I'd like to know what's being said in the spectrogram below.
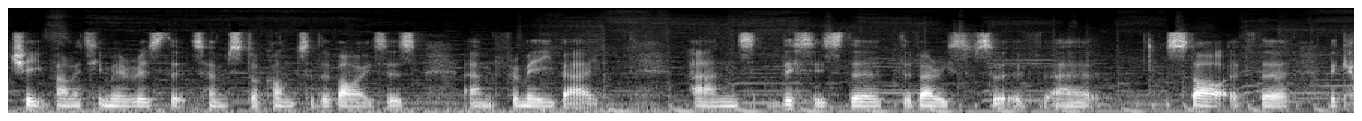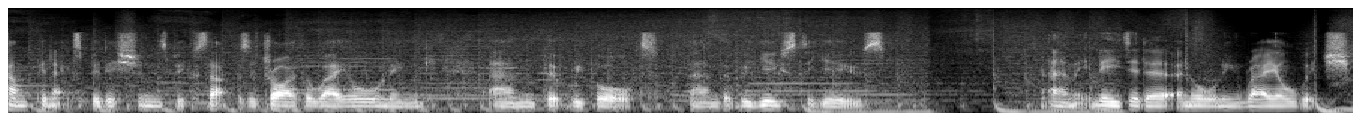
cheap vanity mirrors that um, stuck onto the visors um, from eBay. And this is the the very sort of uh, start of the the camping expeditions because that was a drive away awning um, that we bought um, that we used to use. Um, it needed a, an awning rail which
